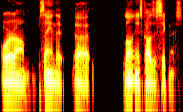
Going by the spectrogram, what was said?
or um, saying that uh, loneliness causes sickness.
